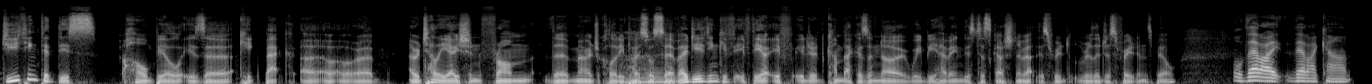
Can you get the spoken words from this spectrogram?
Do you think that this whole bill is a kickback uh, or- or a, a retaliation from the marriage equality postal Oh. survey? Do you think if if the if it had come back as a no, we'd be having this discussion about this re- religious freedoms bill? Well, that I that I can't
